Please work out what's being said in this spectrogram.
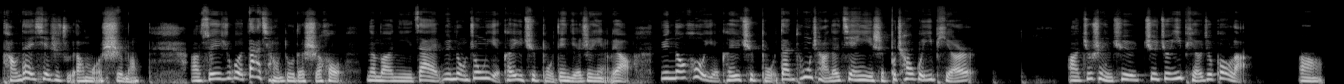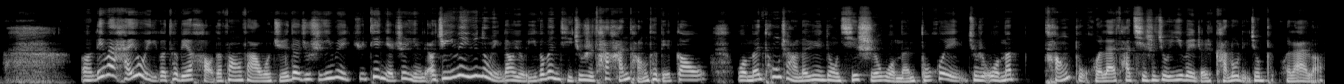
糖代谢是主要模式嘛，啊，所以如果大强度的时候，那么你在运动中也可以去补电解质饮料，运动后也可以去补，但通常的建议是不超过一瓶儿，啊，就是你去就就一瓶就够了，啊。呃，另外还有一个特别好的方法，我觉得就是因为就电解质饮料，就因为运动饮料有一个问题，就是它含糖特别高。我们通常的运动，其实我们不会，就是我们糖补回来，它其实就意味着卡路里就补回来了。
